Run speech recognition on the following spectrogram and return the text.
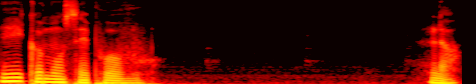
Et comment c'est pour vous? Là,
